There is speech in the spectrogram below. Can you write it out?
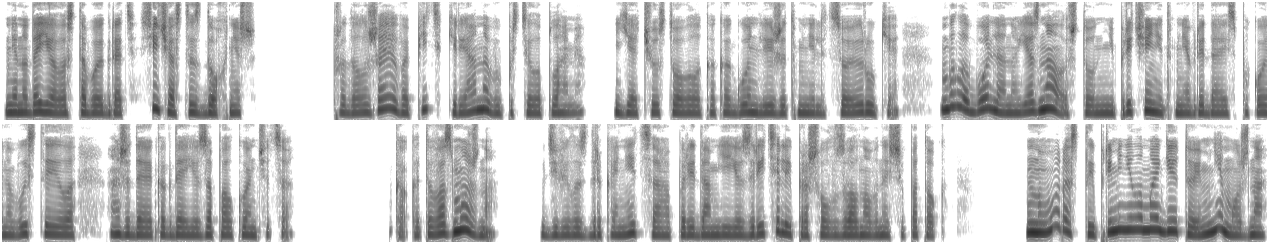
«Мне надоело с тобой играть. Сейчас ты сдохнешь». Продолжая вопить, Кириана выпустила пламя. Я чувствовала, как огонь лижет мне лицо и руки — было больно, но я знала, что он не причинит мне вреда и спокойно выстояла, ожидая, когда ее запал кончится. «Как это возможно?» — удивилась драконица, а по рядам ее зрителей прошел взволнованный шепоток. «Ну, раз ты применила магию, то и мне можно»,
